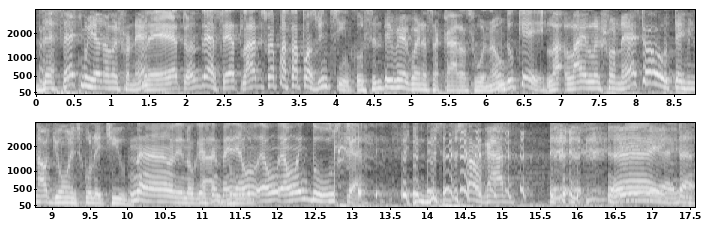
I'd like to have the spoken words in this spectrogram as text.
17 mulheres na lanchonete? É, tem umas 17 lá, disse que vai passar para umas 25. Você não tem vergonha nessa cara sua, não? Do quê? Lá, lá é lanchonete ou terminal de ônibus coletivo? Não, Lino, ah, você não tem, é, um, é, um, é uma indústria. indústria do salgado. Eita.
